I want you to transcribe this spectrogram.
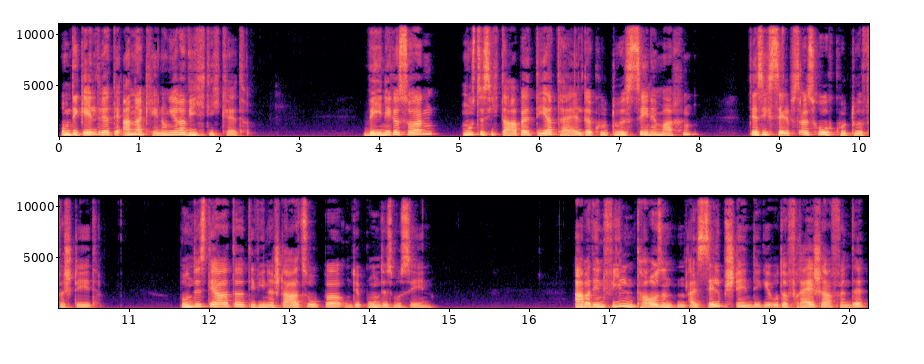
um die geldwerte Anerkennung ihrer Wichtigkeit. Weniger Sorgen musste sich dabei der Teil der Kulturszene machen, der sich selbst als Hochkultur versteht. Bundestheater, die Wiener Staatsoper und die Bundesmuseen. Aber den vielen Tausenden als Selbstständige oder Freischaffende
